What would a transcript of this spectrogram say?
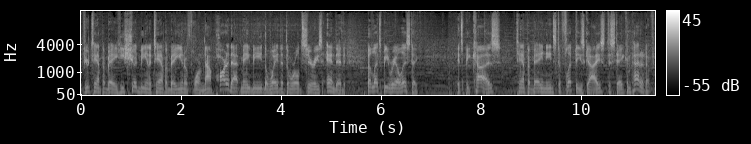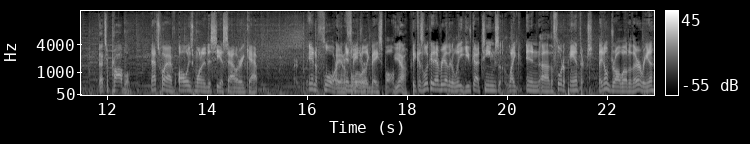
If you're Tampa Bay, he should be in a Tampa Bay uniform. Now, part of that may be the way that the World Series ended, but let's be realistic. It's because Tampa Bay needs to flip these guys to stay competitive. That's a problem. That's why I've always wanted to see a salary cap and a floor And a in floor. Major League Baseball. Yeah. Because look at every other league. You've got teams like in uh, the Florida Panthers. They don't draw well to their arena.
